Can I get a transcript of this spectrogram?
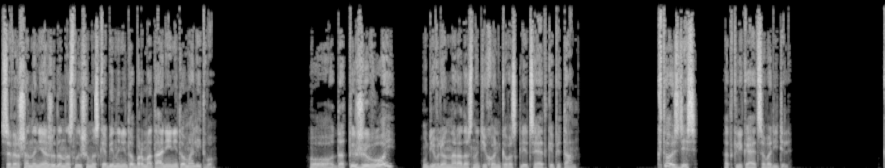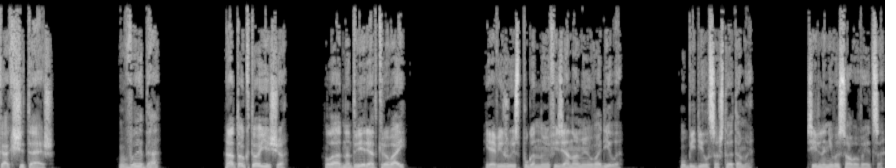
Совершенно неожиданно слышим из кабины не то бормотание, не то молитву. «О, да ты живой?» — удивленно-радостно тихонько восклицает капитан. «Кто здесь?» — откликается водитель. «Как считаешь?» «Вы, да?» «А то кто еще?» «Ладно, двери открывай». Я вижу испуганную физиономию водилы. Убедился, что это мы сильно не высовывается.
